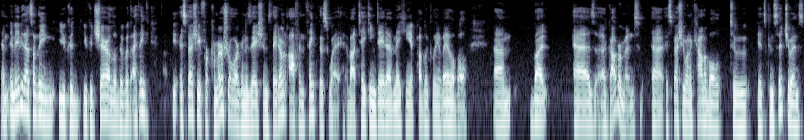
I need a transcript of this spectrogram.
And, and maybe that's something you could you could share a little bit with. I think especially for commercial organizations, they don't often think this way about taking data, making it publicly available. Um, but as a government, uh, especially when accountable to its constituents,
